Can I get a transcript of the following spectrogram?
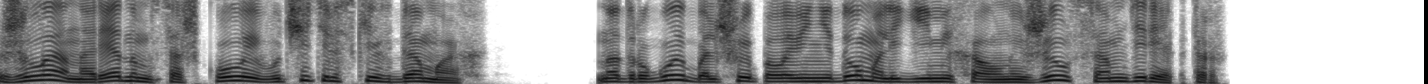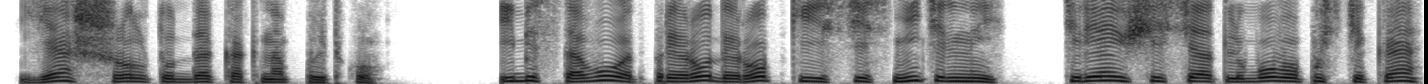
Жила она рядом со школой в учительских домах. На другой, большой половине дома Лигии Михайловны жил сам директор. Я шел туда как на пытку. И без того от природы робкий и стеснительный, теряющийся от любого пустяка,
